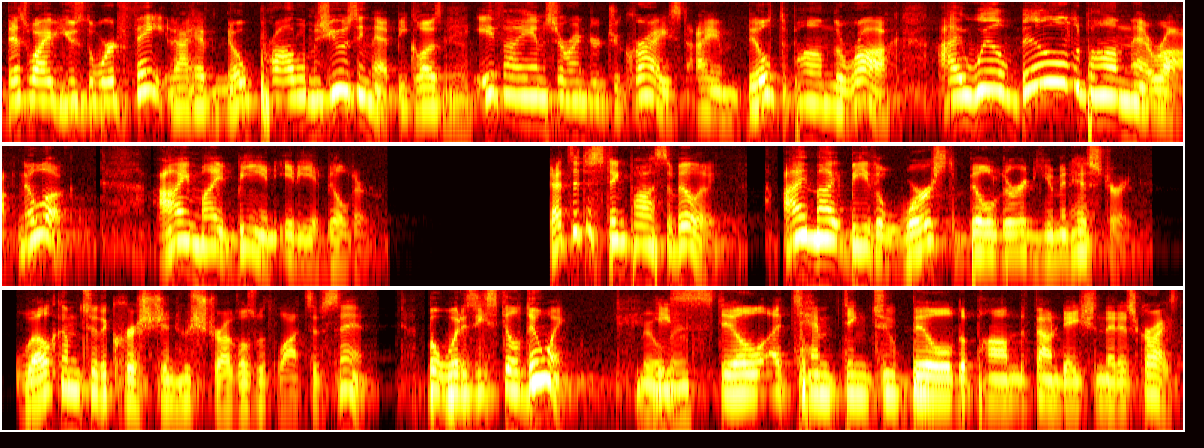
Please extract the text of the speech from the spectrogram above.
that's why I use the word fate, and I have no problems using that because Yeah. if I am surrendered to Christ, I am built upon the rock. I will build upon that rock. Now, look, I might be an idiot builder. That's a distinct possibility. I might be the worst builder in human history. Welcome to the Christian who struggles with lots of sin. But what is he still doing? Building. He's still attempting to build upon the foundation that is Christ.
